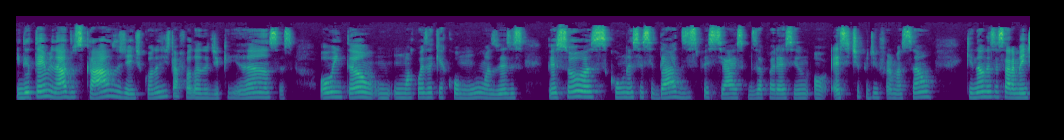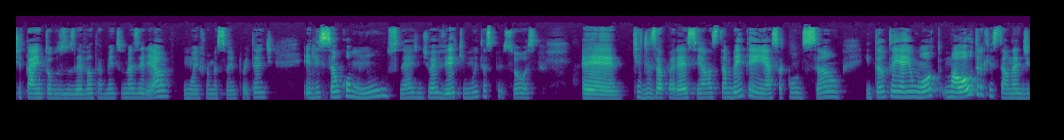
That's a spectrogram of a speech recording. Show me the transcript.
em determinados casos, gente, quando a gente está falando de crianças, ou então uma coisa que é comum, às vezes, pessoas com necessidades especiais que desaparecem, esse tipo de informação que não necessariamente está em todos os levantamentos, mas ele é uma informação importante, eles são comuns, né? A gente vai ver que muitas pessoas é, que desaparecem, elas também têm essa condição. Então tem aí um outro, uma outra questão, né? De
